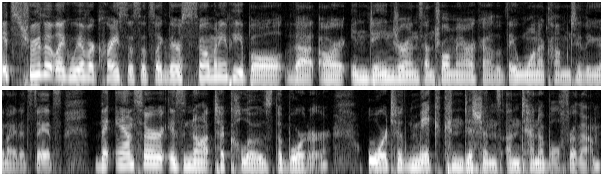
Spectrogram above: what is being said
it's true that, like, we have a crisis. It's like there's so many people that are in danger in Central America that they want to come to the United States. The answer is not to close the border or to make conditions untenable for them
